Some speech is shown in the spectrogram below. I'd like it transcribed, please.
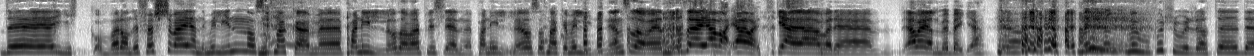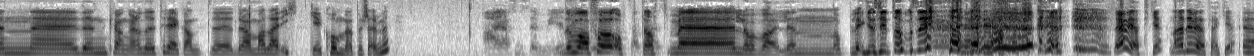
Det gikk om hverandre. Først så var jeg enig med Linn, og så snakka jeg med Pernille, og da var jeg plutselig enig med Pernille, og så snakka jeg med Linn igjen, så da var jeg enig. Så jeg, jeg, jeg veit ikke, jeg, jeg, bare, jeg var enig med begge. Men, men, men hvorfor tror dere at eh, den, eh, den krangelen og det trekantdramaet der ikke kommer på skjermen? Nei, jeg synes det er mye. De var for opptatt med Love Island-opplegget sitt, holdt jeg på å si. Jeg vet ikke. Nei, det vet jeg ikke. Ja.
